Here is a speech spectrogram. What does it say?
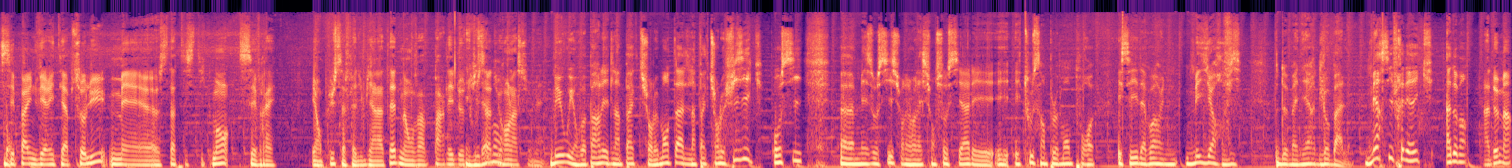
C'est pas une vérité absolue, mais euh, statistiquement, c'est vrai. Et en plus, ça fait du bien à la tête, mais on va parler de tout ça durant la semaine. Mais oui, on va parler de l'impact sur le mental, de l'impact sur le physique aussi, euh, mais aussi sur les relations sociales et, et- et tout simplement pour essayer d'avoir une meilleure vie de manière globale. Merci Frédéric, à demain. À demain.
